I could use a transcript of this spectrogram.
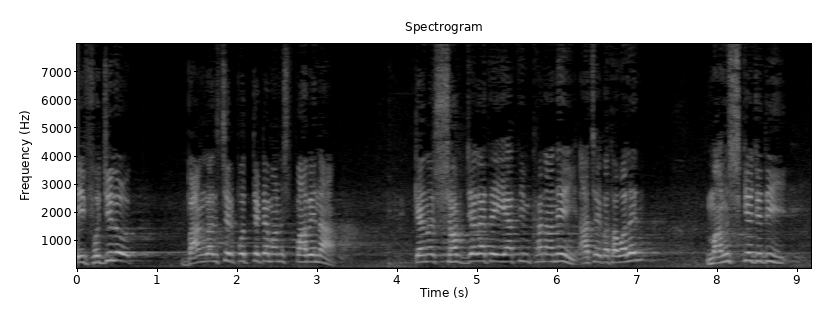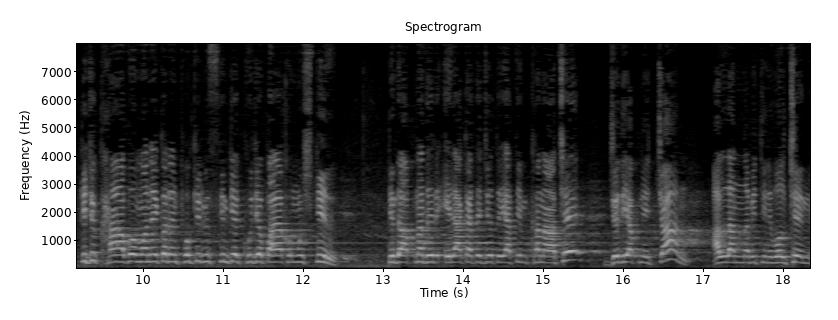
এই ফজিলত বাংলাদেশের প্রত্যেকটা মানুষ পাবে না। কেন সব জায়গাতে ইয়াতিমখানা নেই? আছে কথা বলেন? মানুষকে যদি কিছু খাওয়াবো মনে করেন, ফকির মিসকিনকে খুঁজে পাওয়া এখন মুশকিল। কিন্তু আপনাদের এলাকাতে যেহেতু ইয়াতিমখানা আছে, যদি আপনি চান আল্লাহ নবী তিনি বলছেন,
